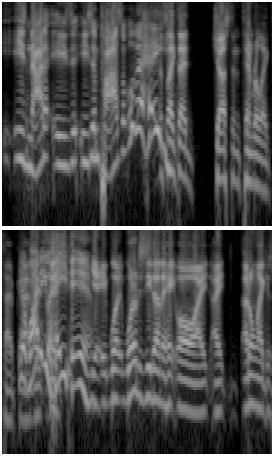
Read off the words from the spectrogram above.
he's not, a, he's he's impossible to hate. It's like that Justin Timberlake type guy. Yeah, why that, do you that, hate him? Yeah, what what has he done to hate? Oh, I I I don't like his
